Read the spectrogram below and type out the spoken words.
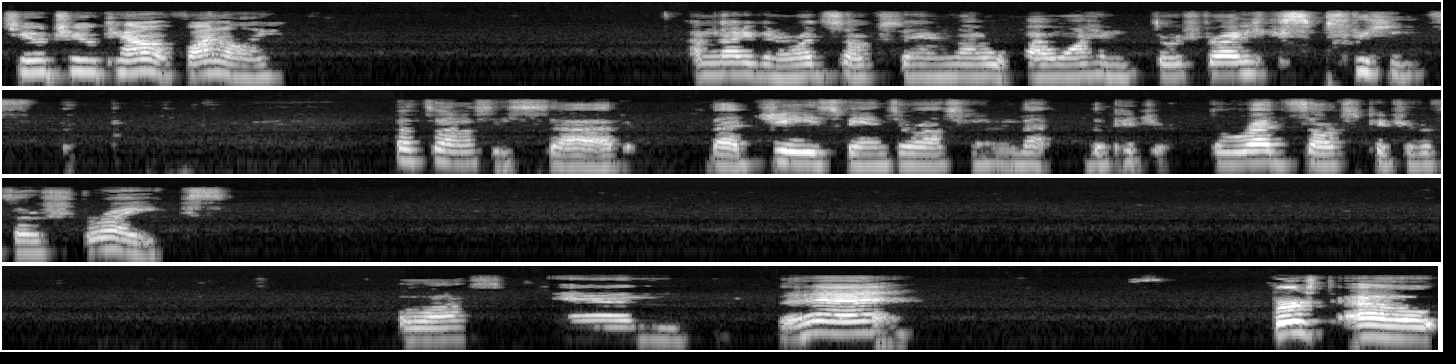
2 2 count finally. I'm not even a Red Sox fan. I, I want him to throw strikes, please. That's honestly sad that Jays fans are asking that the pitcher, the Red Sox pitcher, to throw strikes. Last and the hit. First out,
